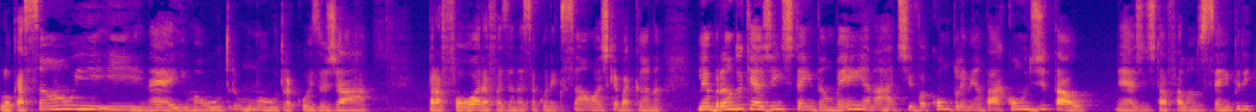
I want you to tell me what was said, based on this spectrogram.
locação e, e, né, e uma, outra, uma outra coisa já para fora, fazendo essa conexão, acho que é bacana. Lembrando que a gente tem também a narrativa complementar com o digital, né? A gente está falando sempre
